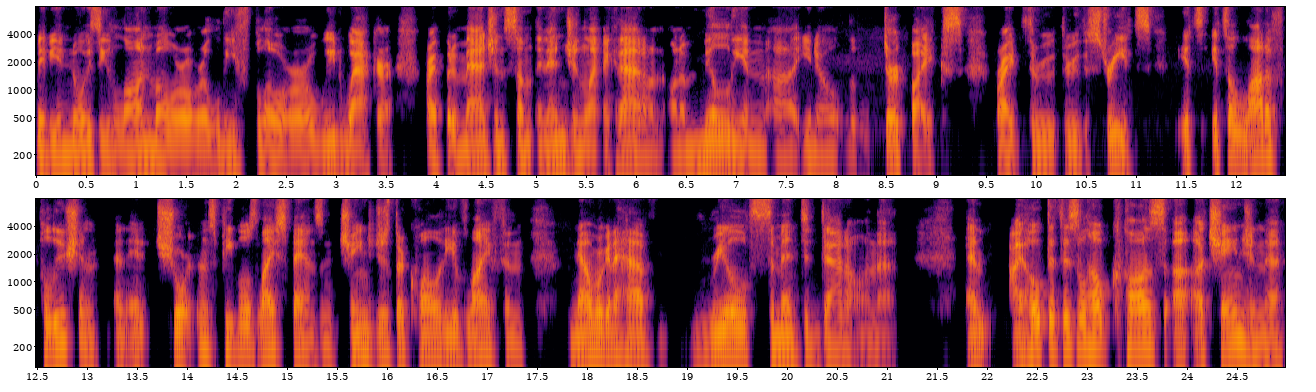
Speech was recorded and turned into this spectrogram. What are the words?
maybe a noisy lawnmower or a leaf blower or a weed whacker, right? But imagine some an engine like that on on a million uh, you know little dirt bikes right through through the streets it's it's a lot of pollution and it shortens people's lifespans and changes their quality of life and now we're going to have real cemented data on that. And i hope that this will help cause a, a change in that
